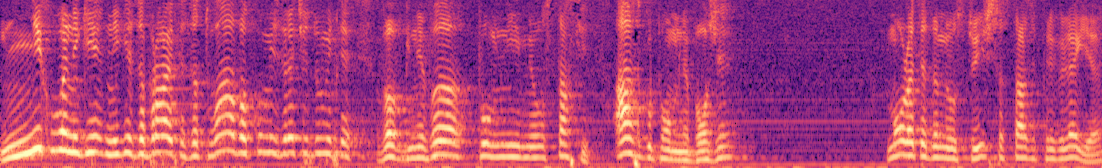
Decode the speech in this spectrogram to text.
никога не ги, не ги забравяйте. Затова Авакум изрече думите в гнева помни милостта си. Аз го помня, Боже. Моля те да ме устоиш с тази привилегия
